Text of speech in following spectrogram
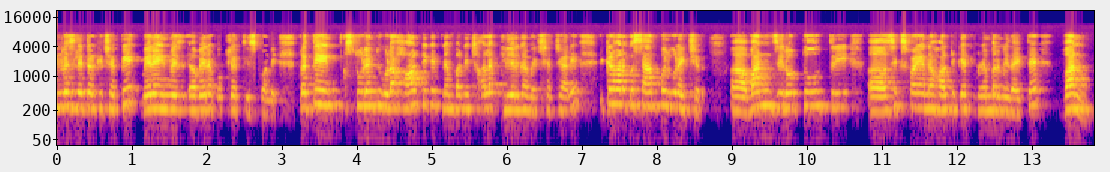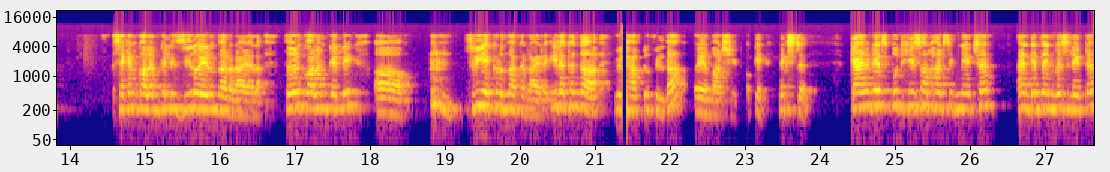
ఇన్వెస్టిలేటర్కి చెప్పి వేరే ఇన్వెస్ వేరే బుక్లెట్ తీసుకోండి. ప్రతి స్టూడెంట్ కూడా హాల్ టికెట్ నెంబర్ని చాలా క్లియర్గా మెన్షన్ చేయాలి. ఇక్కడ వాళ్ళకు శాంపుల్ కూడా ఇచ్చారు. One zero two three six five అనే హాల్ టికెట్ నెంబర్ మీద అయితే వన్ సెకండ్ కాలంకి వెళ్ళి జీరో ఏడుందో అక్కడ రాయాల. థర్డ్ కాలంకి వెళ్ళి త్రీ ఎక్కడుందో అక్కడ రాయాలి. ఈ రకంగా will have to fill the OMR sheet okay next candidates put his or her signature and get the invigilator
